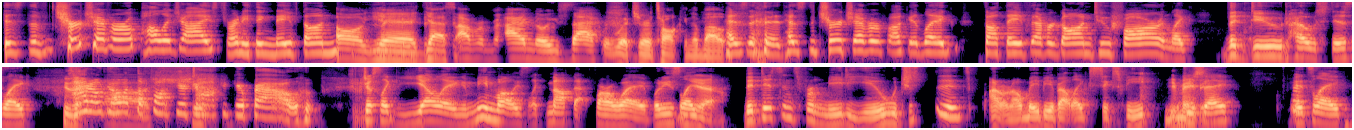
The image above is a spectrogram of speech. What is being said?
"Does the church ever apologize for anything they've done?" oh yeah, yes, I remember. I know exactly what you're talking about. has has the church ever fucking like thought they've ever gone too far and like the dude host is like He's i don't know what the "Ah, fuck you're talking about just like yelling and meanwhile he's like not that far away but he's like yeah, the distance from me to you which is it's i don't know maybe about like six feet Yeah, would you say it's like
